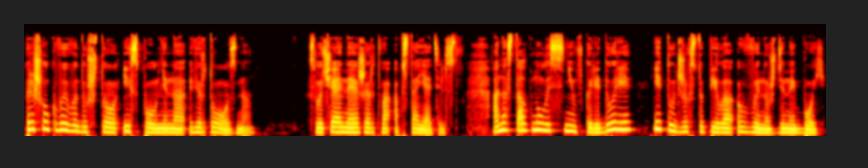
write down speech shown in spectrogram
пришел к выводу, что исполнено виртуозно. Случайная жертва обстоятельств. Она столкнулась с ним в коридоре и тут же вступила в вынужденный бой.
